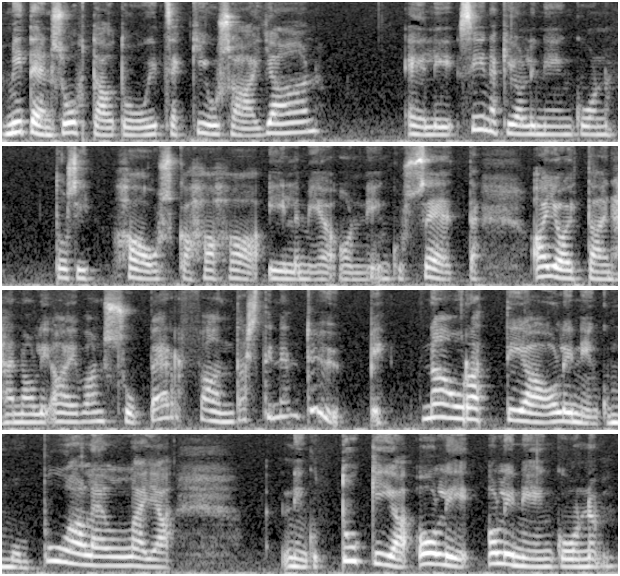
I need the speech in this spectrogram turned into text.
miten suhtautuu itse kiusaajaan. Eli siinäkin oli niin kuin tosi hauska haha-ilmiö on niin kuin se, että ajoittain hän oli aivan superfantastinen tyyppi. Nauratti ja oli niin kuin mun puolella ja niin kuin tukia oli, oli niin kuin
